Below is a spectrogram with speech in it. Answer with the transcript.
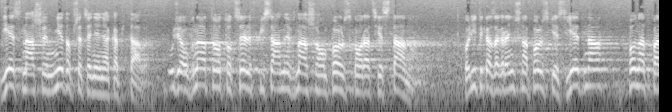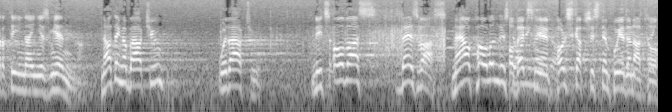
jest naszym nie do przecenienia kapitałem. Udział w NATO to cel wpisany w naszą polską rację stanu. Polityka zagraniczna Polski jest jedna, ponadpartyjna i niezmienna. Nothing about you without you. Nic o was bez was. Obecnie. Polska przystępuje do NATO.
